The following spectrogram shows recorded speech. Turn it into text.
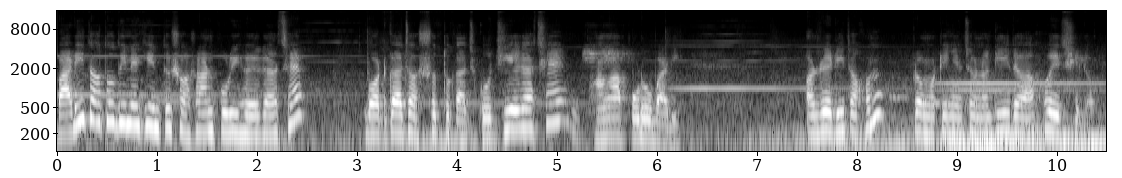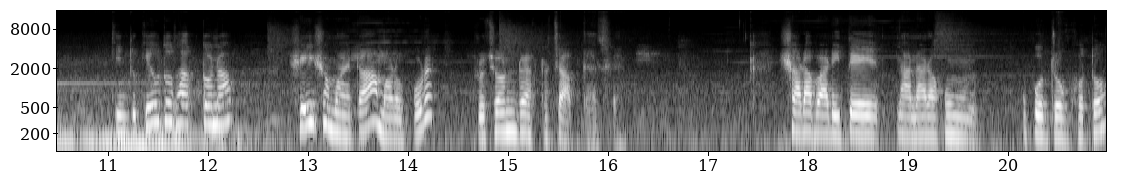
বাড়ি ততদিনে কিন্তু শ্মশানপুরি হয়ে গেছে। বটগাছ অশ্বত্থ গাছ গজিয়ে গেছে, ভাঙা পুরো বাড়ি। অলরেডি তখন প্রমোটিংয়ের জন্য দিয়ে দেওয়া হয়েছিল। কিন্তু কেউ তো থাকতো না। সেই সময়টা আমার ওপর প্রচণ্ড একটা চাপ গেছে। সারা বাড়িতে নানা রকম উপদ্রব হতো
